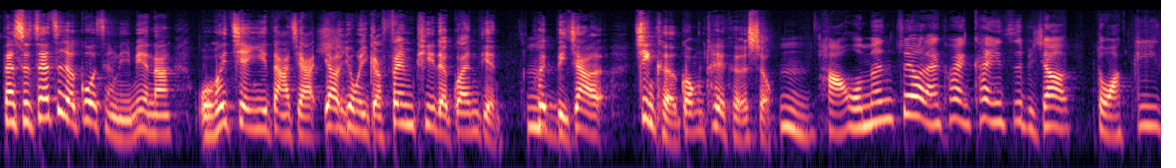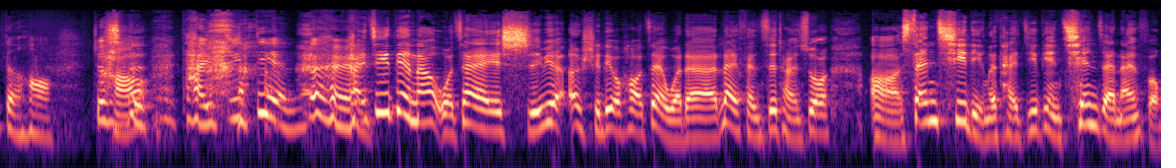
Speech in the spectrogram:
但是在这个过程里面呢，我会建议大家要用一个分批的观点，会比较进可攻退可守。嗯，好，我们最后来看看一支比较大机的哈，就是台积电。对，台积电呢，我在十月二十六号在我的赖粉丝团说，呃，三七零的台积电千载难逢。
